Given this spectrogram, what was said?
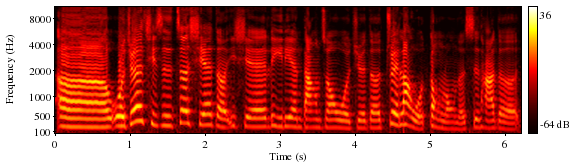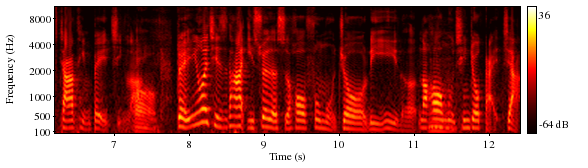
呃，我觉得其实这些的一些历练当中，我觉得最让我动容的是他的家庭背景啦。啊，对，因为其实他一岁的时候父母就离异了，然后母亲就改嫁，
